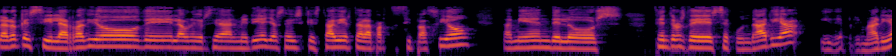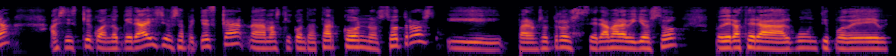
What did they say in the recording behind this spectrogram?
Claro que sí, la radio de la Universidad de Almería ya sabéis que está abierta a la participación también de los centros de secundaria y de primaria. Así es que cuando queráis y os apetezca, nada más que contactar con nosotros y para nosotros será maravilloso poder hacer algún tipo de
